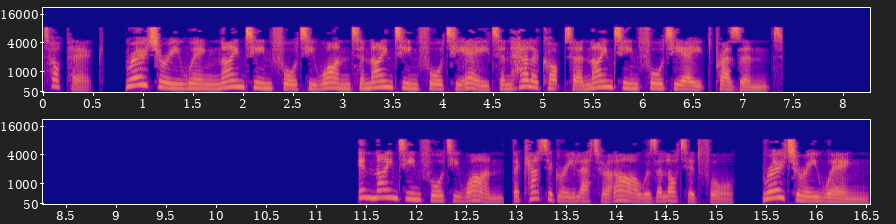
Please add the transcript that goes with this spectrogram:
Topic: Rotary wing 1941 to 1948 and helicopter 1948 present. In 1941, the category letter R was allotted for rotary wing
